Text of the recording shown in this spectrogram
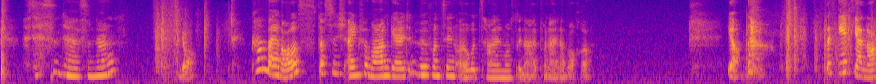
was ist denn das? Und dann, ja, kam bei raus, dass ich ein Verwarngeld in Höhe von 10 Euro zahlen muss innerhalb von einer Woche. Ja, das geht ja noch.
